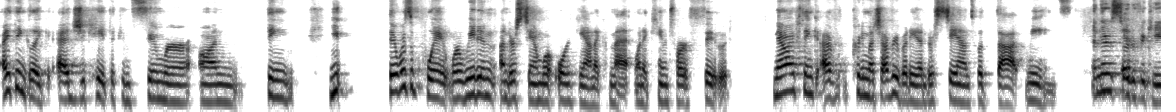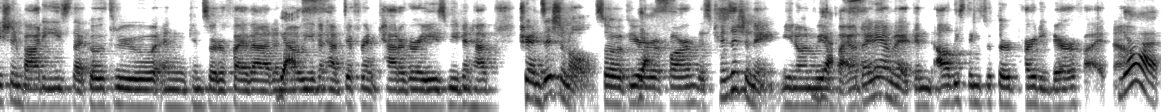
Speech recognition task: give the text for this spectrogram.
I think, like educate the consumer on thing you there was a point where we didn't understand what organic meant when it came to our food now I think I've, pretty much everybody understands what that means. And there's certification if, bodies that go through and can certify that. And yes. now we even have different categories. We even have transitional. So if you're yes. a farm that's transitioning, you know, and we yes. have biodynamic and all these things are third party verified now. Yeah.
